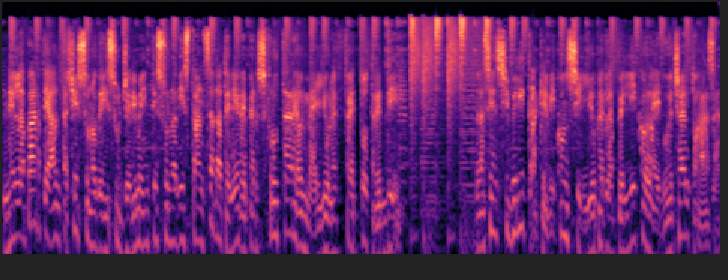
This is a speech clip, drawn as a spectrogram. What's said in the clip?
Nella parte alta ci sono dei suggerimenti sulla distanza da tenere per sfruttare al meglio l'effetto 3D. La sensibilità che vi consiglio per la pellicola è 200 ASA.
